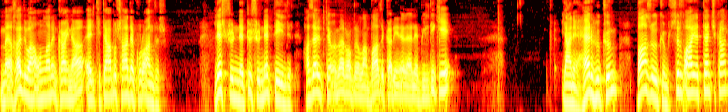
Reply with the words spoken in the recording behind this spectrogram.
Mehadva onların kaynağı el kitabı sade Kur'an'dır. Les sünnetü sünnet değildir. Hazreti Ömer radıyallahu anh bazı karinelerle bildi ki yani her hüküm bazı hüküm sırf ayetten çıkar,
